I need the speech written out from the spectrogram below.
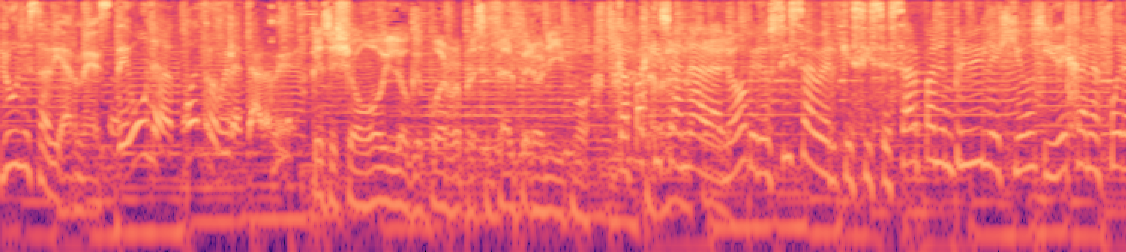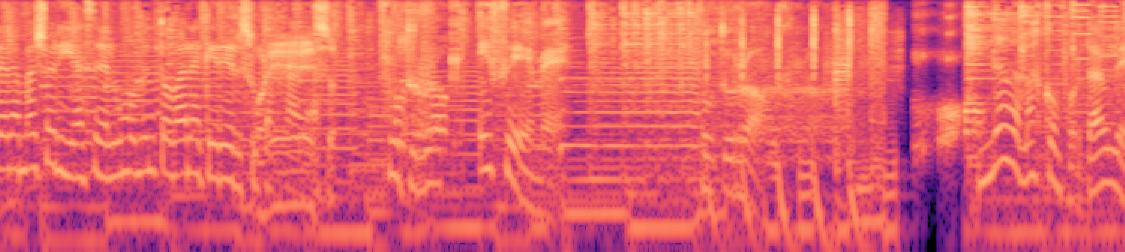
Lunes a viernes, de 1 a 4 de la tarde. qué sé yo, hoy lo que puede representar el peronismo. Capaz La que ya nada, sé. ¿no? Pero sí saber que si se zarpan en privilegios y dejan afuera a las mayorías, en algún momento van a querer su Por tajada. eso. Futurock FM. Futurock. Nada más confortable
